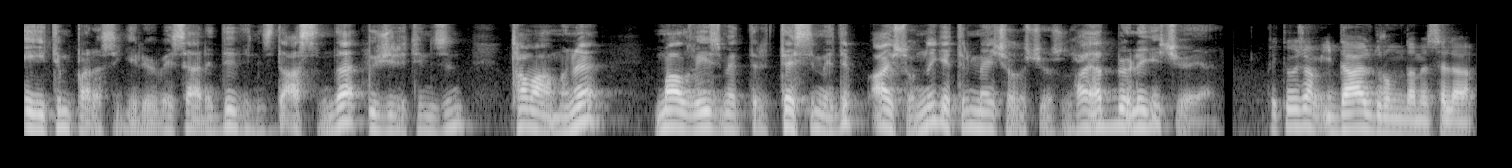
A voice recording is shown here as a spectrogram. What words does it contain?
eğitim parası geliyor vesaire dediğinizde aslında ücretinizin tamamını mal ve hizmetleri teslim edip ay sonunu getirmeye çalışıyorsunuz. Hayat böyle geçiyor yani. Peki hocam ideal durumda mesela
